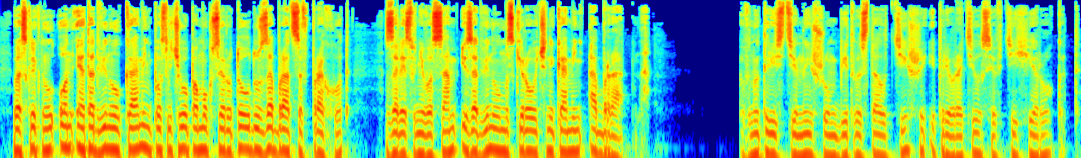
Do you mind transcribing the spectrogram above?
— воскликнул он и отодвинул камень, после чего помог сэру Тоуду забраться в проход, залез в него сам и задвинул маскировочный камень обратно — Внутри стены шум битвы стал тише и превратился в тихий рокот.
